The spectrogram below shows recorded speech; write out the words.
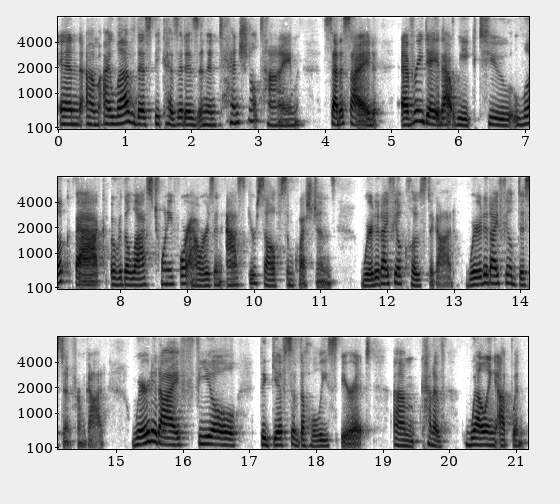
and um, I love this because it is an intentional time set aside every day that week to look back over the last 24 hours and ask yourself some questions where did I feel close to God? Where did I feel distant from God? Where did I feel the gifts of the Holy Spirit um, kind of welling up when,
